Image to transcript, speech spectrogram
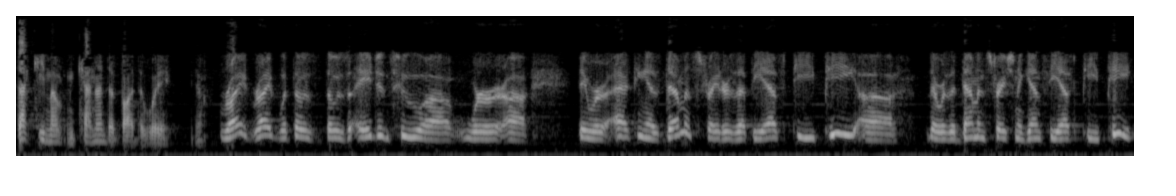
That came out in Canada, by the way. Yeah. Right, right. With those those agents who uh, were uh, they were acting as demonstrators at the SPP. Uh, there was a demonstration against the SPP.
